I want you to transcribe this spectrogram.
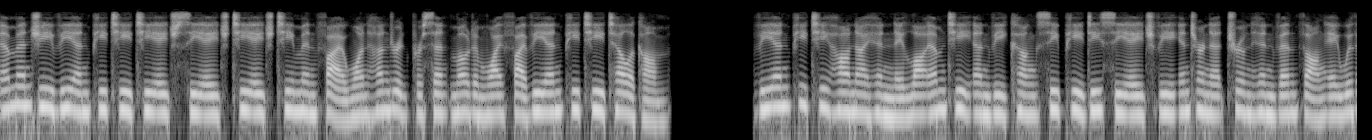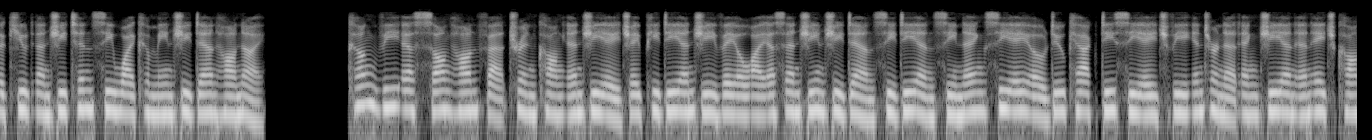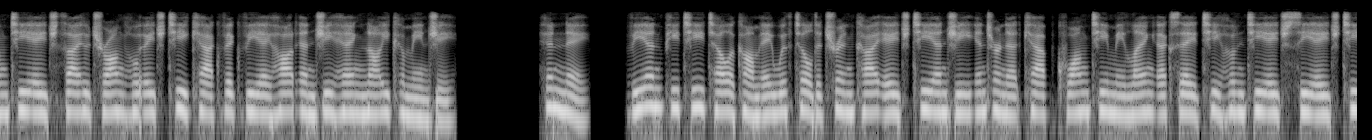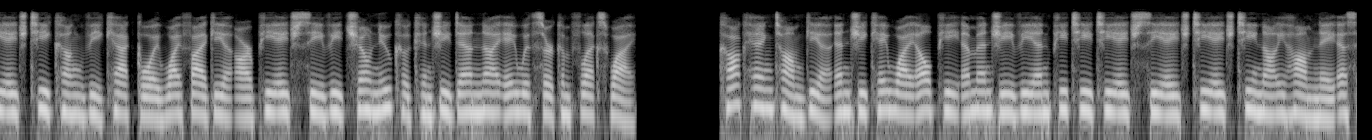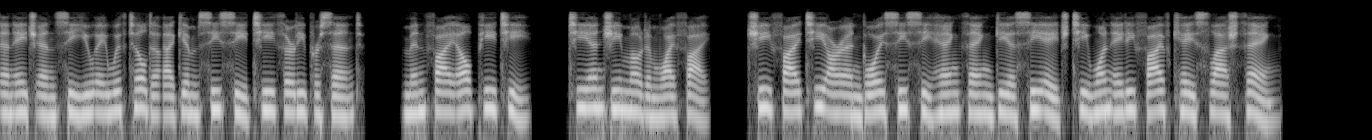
MNG VNPT THCH THT Min Fi 100% modem Wi-Fi VNPT Telecom. VNPT Hanai Hin Ne La MTNV Kung CPDCHV Internet Trun Hin Ven Thong A with acute NG Tin CY Kamin Ji Dan Hanai Kung vs Song Han Fat Trin Kong Ngh APDNG VOIS Ngng Dan CDNC Nang Cao Du Kak DCHV Internet Eng GNNH Kong TH Thiu Trong Hu HT Kak Vic VA Hot Ng Hang Nai Kaminji Hin Ne VNPT Telecom A with tilde Trin Kai HTNG Internet Cap Quang T Mi Lang XAT Hun THCH Kung V Kak Goi Wi Fi Gia RPHCV Cho Nu Kanji Dan Nai A with Circumflex Y. Kok Hang Tom Gia NGKYLP MNG VNPT THCH THT Nai Ham Ne SNHNCUA with tilde IGIM CCT 30%, Min Phi LPT, TNG Modem Wi Fi. Chi Phi TRN Goi CC Hang Thang Gia CHT 185K slash Thang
